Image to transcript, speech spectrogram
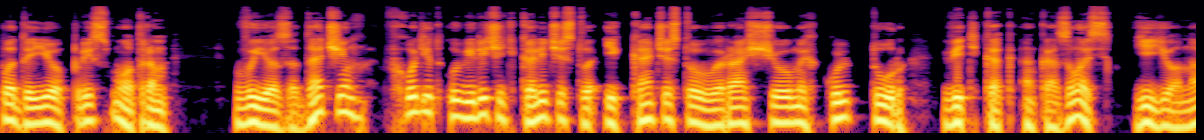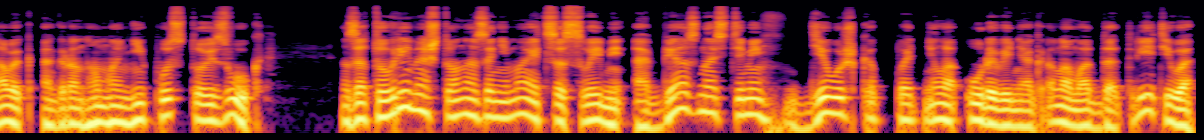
под ее присмотром. В ее задачи входит увеличить количество и качество выращиваемых культур, ведь, как оказалось, ее навык агронома не пустой звук. За то время, что она занимается своими обязанностями, девушка подняла уровень агронома до третьего,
